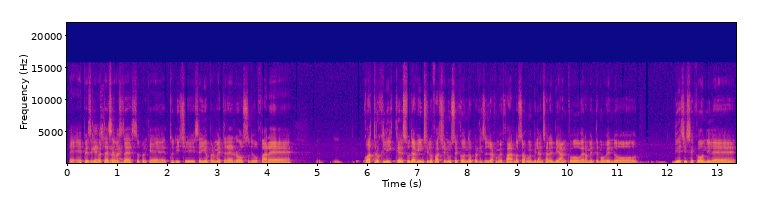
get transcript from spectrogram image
e, e penso sì, che per te sia lo stesso perché tu dici se io per mettere il rosso devo fare quattro clic su DaVinci lo faccio in un secondo perché so già come farlo, so come bilanciare il bianco veramente muovendo 10 secondi le,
